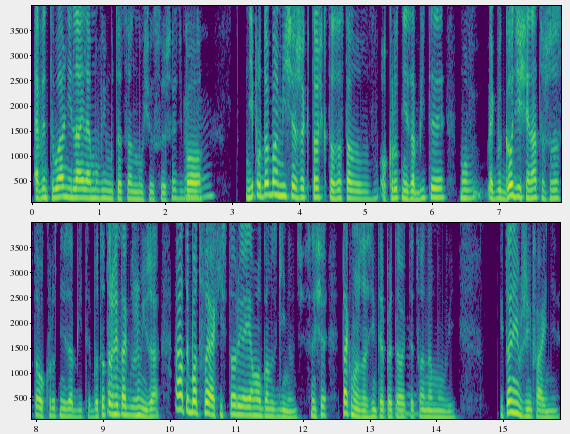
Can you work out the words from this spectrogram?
Ewentualnie Laila mówi mu to, co on musi usłyszeć, bo Mhm. Nie podoba mi się, że ktoś, kto został okrutnie zabity, mówi, jakby godzi się na to, że został okrutnie zabity. Bo to trochę Aha. tak brzmi, że a, to była twoja historia, ja mogłam zginąć. W sensie, tak można zinterpretować to, Mhm. co ona mówi. I to nie brzmi fajnie.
